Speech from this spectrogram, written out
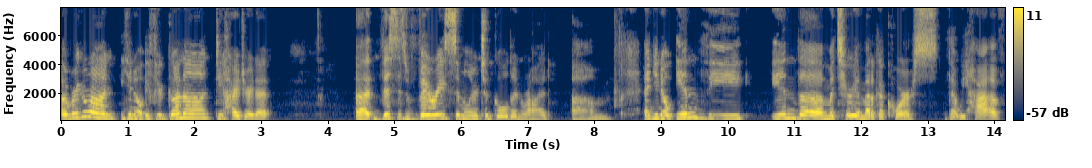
a you know, if you're gonna dehydrate it, uh, this is very similar to goldenrod. Um, and you know, in the in the Materia Medica course that we have,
